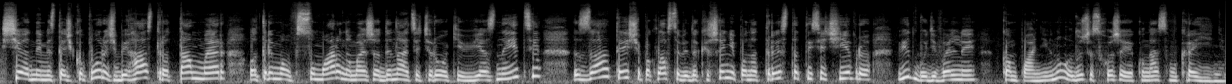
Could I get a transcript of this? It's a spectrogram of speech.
Ще одне містечко поруч Бігастро. Там мер отримав сумарно майже 11 років в'язниці за те, що поклав собі до кишені понад 300 тисяч євро від будівельної компанії. Ну дуже схоже, як у нас в Україні.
